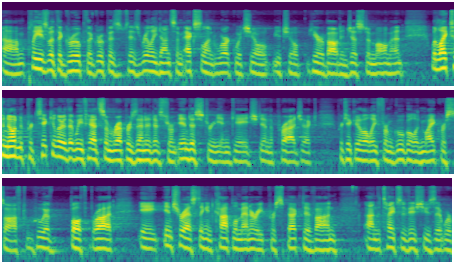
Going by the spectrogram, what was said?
um, pleased with the group. The group has, has really done some excellent work, which you'll, which you'll hear about in just a moment. Would like to note in particular that we've had some representatives from industry engaged in the project, particularly from Google and Microsoft, who have both brought a interesting and complementary perspective on, on the types of issues that we're,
